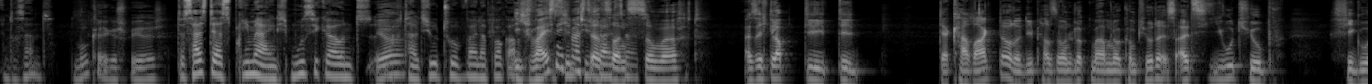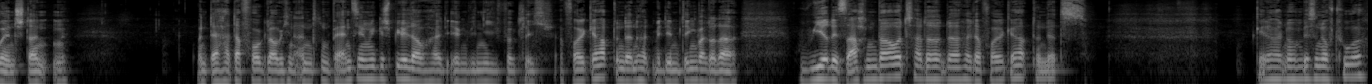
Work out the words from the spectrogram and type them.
interessant. Mucke gespielt. Das heißt, der ist primär eigentlich Musiker und Ja. macht halt YouTube, weil er Bock auf Ich weiß nicht, was der Synthi-Scheiße sonst hat. so macht. Also ich glaube, die, die, der Charakter oder die Person Look Mom No Computer ist als YouTube-Figur entstanden. Und der hat davor, glaube ich, in anderen Bands irgendwie gespielt, aber halt irgendwie nie wirklich Erfolg gehabt. Und dann halt mit dem Ding, weil er da weirde Sachen baut, hat er da halt Erfolg gehabt und jetzt geht er halt noch ein bisschen auf Tour.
